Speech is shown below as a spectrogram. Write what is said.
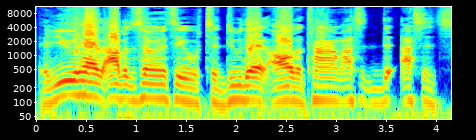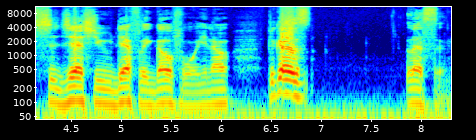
if you have opportunity to do that all the time, I should I should suggest you definitely go for it. You know, because listen,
